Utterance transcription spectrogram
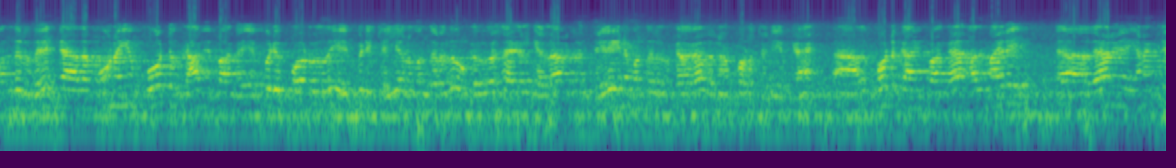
வந்துடுது அதை மூணையும் போட்டு காமிப்பாங்க. எப்படி போடுறது எப்படி செய்யணுங்கிறது உங்கள் விவசாயிகளுக்கு எல்லாருக்கும் தெரியணுங்கிறதுக்காக அதை நான் போட சொல்லியிருக்கேன். அது போட்டு காமிப்பாங்க. அது மாதிரி வேற எனக்கு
